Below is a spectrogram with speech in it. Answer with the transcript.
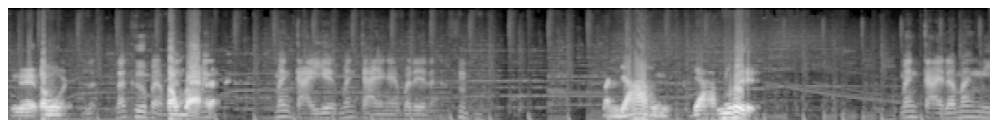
เนี่ยต้อง แล้วคือแบบต้องแบกอะ แม่งไกลเยอะแม่งไกลยังไงประเด็นอะมันยากยากด้วย แม่งไกลแล้วแม่งมี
